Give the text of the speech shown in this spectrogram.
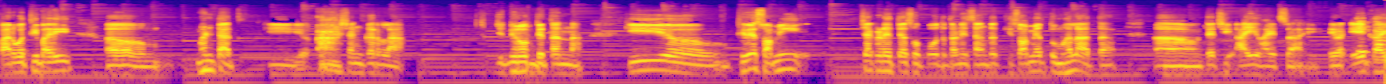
पार्वतीबाई अं, म्हणतात की शंकरला जे निरोप देताना की तिथे स्वामीच्याकडे त्या सोपवतात आणि सांगतात की स्वामी तुम्हाला आता त्याची आई व्हायचं आहे. तेव्हा एक आई.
